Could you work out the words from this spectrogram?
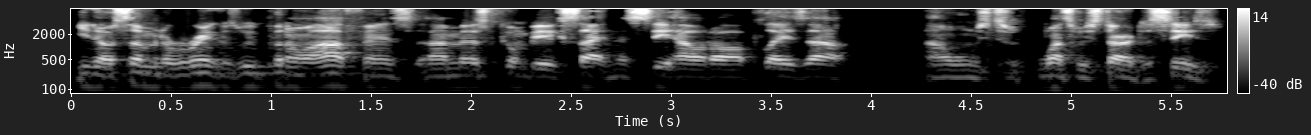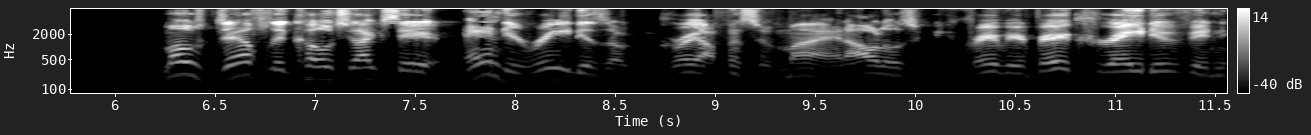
you know, some of the wrinkles we put on offense, um, it's going to be exciting to see how it all plays out uh, once we start the season. Most definitely, coach. Like I said, Andy Reid is a great offensive mind. All those very, very creative, and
